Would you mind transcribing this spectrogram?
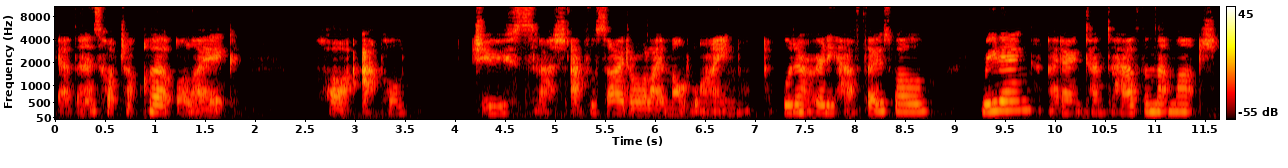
yeah, then it's hot chocolate or like hot apple juice slash apple cider or like mulled wine. I wouldn't really have those while reading. I don't tend to have them that much,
